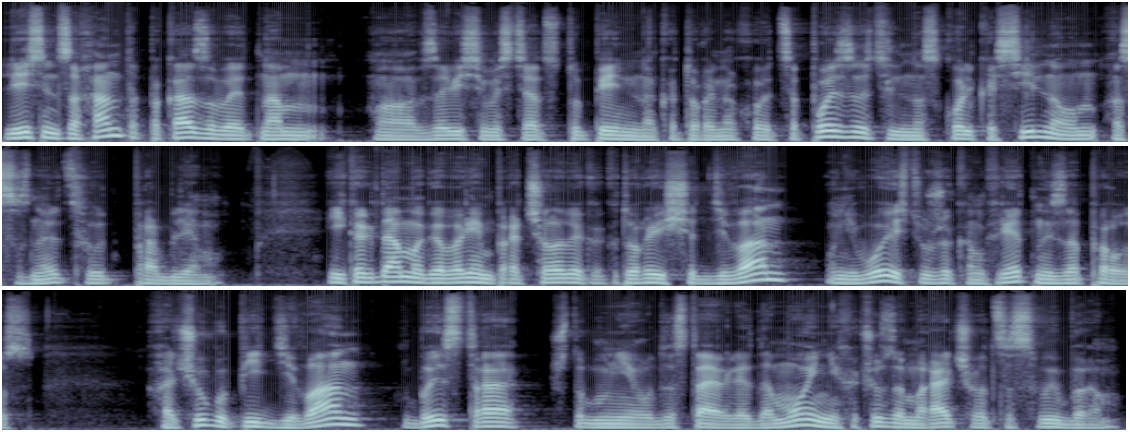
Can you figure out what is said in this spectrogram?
Лестница Ханта показывает нам, э, в зависимости от ступени, на которой находится пользователь, насколько сильно он осознает свою проблему. И когда мы говорим про человека, который ищет диван, у него есть уже конкретный запрос – Хочу купить диван быстро, чтобы мне его доставили домой, не хочу заморачиваться с выбором.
